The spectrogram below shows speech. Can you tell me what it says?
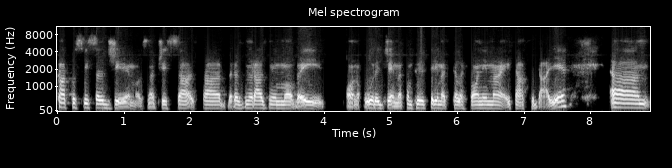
kako svi sad živimo, znači sa, sa raznoraznim ovaj, ono, uređajima, kompjuterima, telefonima i tako dalje. Um,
